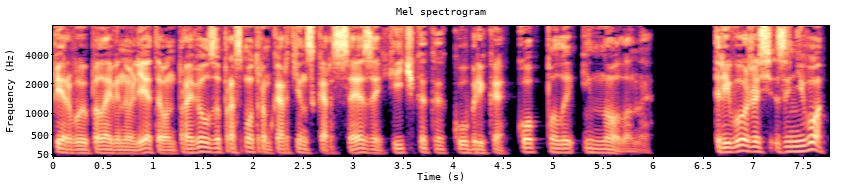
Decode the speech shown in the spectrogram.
Первую половину лета он провел за просмотром картин Скорсезе, Хичкока, Кубрика, Копполы и Нолана. Тревожась за него,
